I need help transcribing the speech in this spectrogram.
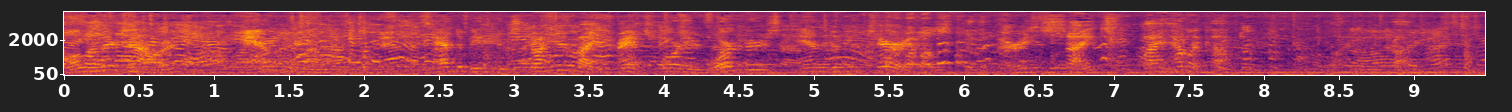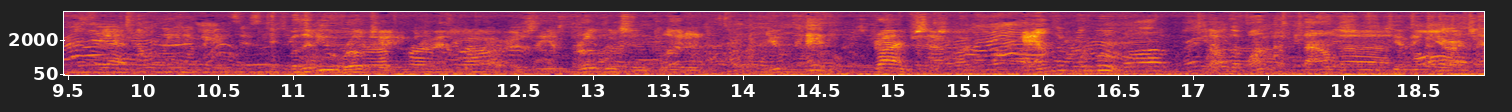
All other towers and the mountain had to be constructed by transporting workers and the materials to the various sites by helicopter. For the new rotating tram cars, the improvements included new cables, drive system, and the removal of the 1,000 cubic yards of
